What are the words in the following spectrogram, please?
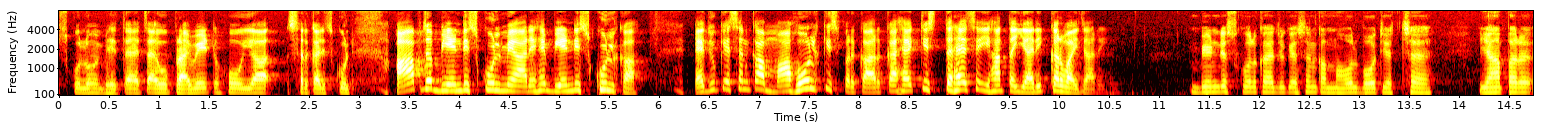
स्कूलों में भेजता है, चाहे वो प्राइवेट हो या सरकारी स्कूल। आप जब बीएनडी स्कूल में आ रहे हैं बीएनडी स्कूल का एजुकेशन का माहौल किस प्रकार का है, किस तरह से यहाँ तैयारी करवाई जा रही है? बीएनडी स्कूल का एजुकेशन का माहौल बहुत ही अच्छा है। यहाँ पर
